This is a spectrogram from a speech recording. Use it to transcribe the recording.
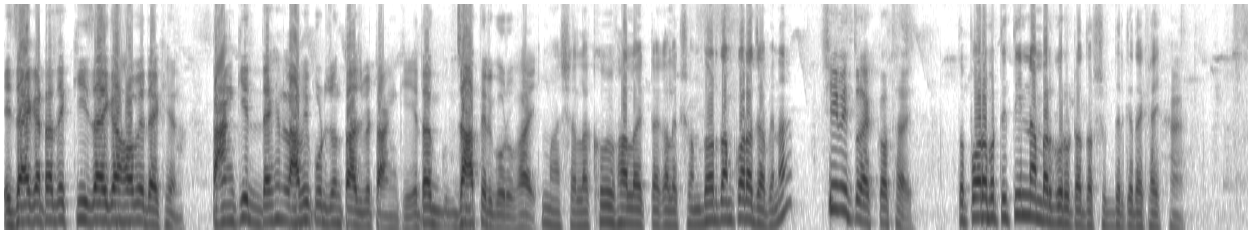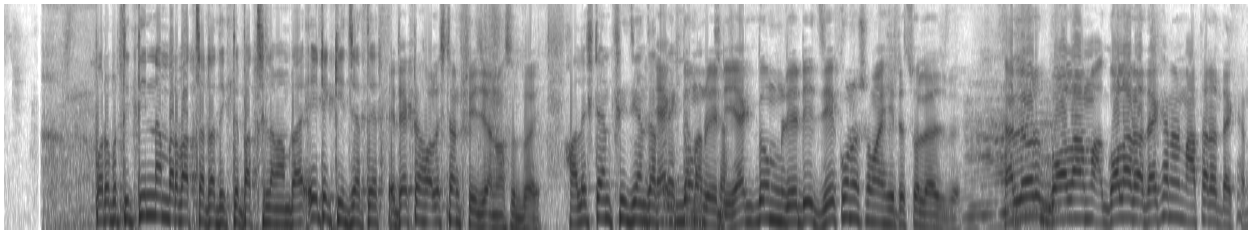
এই জায়গাটা যে কি জায়গা হবে দেখেন। টাঙ্কি দেখেন লাভি পর্যন্ত আসবে টাঙ্কি। এটা জাতের গরু ভাই। মাশাআল্লাহ খুবই ভালো একটা কালেকশন দরদাম করা যাবে না? সীমিত এক কথায়। তো পরবর্তী তিন নাম্বার গরুটা দর্শকদেরকে দেখাই। হ্যাঁ। পরবর্তী তিন নাম্বার বাচ্চাটা দেখতে পাচ্ছিলাম আমরা। এটা কি জাতের? এটা একটা ফ্রিজিয়ান মাসুদ ভাই। হলস্টাইন ফ্রিজিয়ান জাতের একদম রেডি একদম রেডি যে কোনো সময় হেঁটে চলে আসবে। তাহলে ওর গলা গলাটা দেখেন আর মাথাটা দেখেন।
